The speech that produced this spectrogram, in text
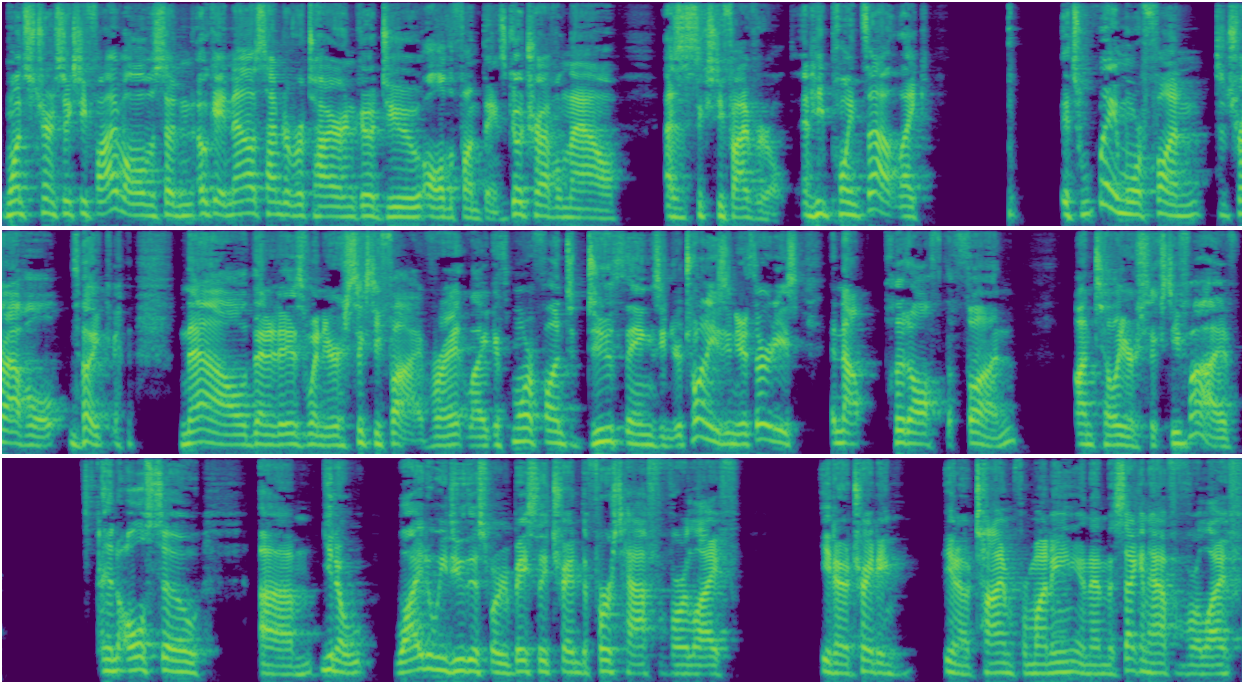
once you turn 65, all of a sudden, okay, now it's time to retire and go do all the fun things. Go travel now as a 65 year old. And he points out, like, it's way more fun to travel like now than it is when you're 65, right? Like, it's more fun to do things in your 20s and your 30s and not put off the fun until you're 65. And also, um, you know, why do we do this where we basically trade the first half of our life, you know, trading, you know, time for money, and then the second half of our life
